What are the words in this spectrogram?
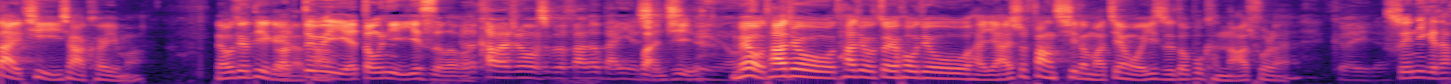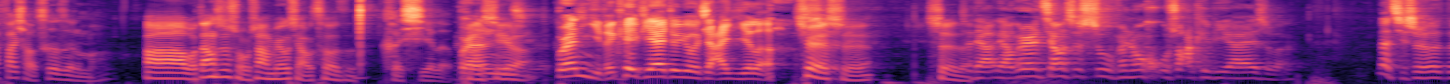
代替一下可以吗？然后就递给了对面也懂你意思了然后吗？看完之后是不是翻了白眼？婉神经拒病啊没有，他就他就最后就还也还是放弃了嘛，见我一直都不肯拿出来可以的。所以你给他发小册子了吗？啊、我当时手上没有小册子，可惜了，不然可惜了，不然你的 KPI 就又加一了。确实是的。这两两个人僵持十五分钟互刷 KPI 是吧？那其实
